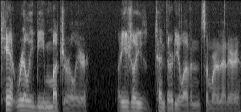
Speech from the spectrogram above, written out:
can't really be much earlier. I usually 10, 30, 11, somewhere in that area.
